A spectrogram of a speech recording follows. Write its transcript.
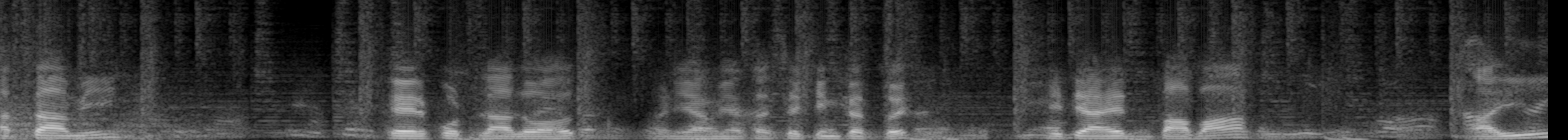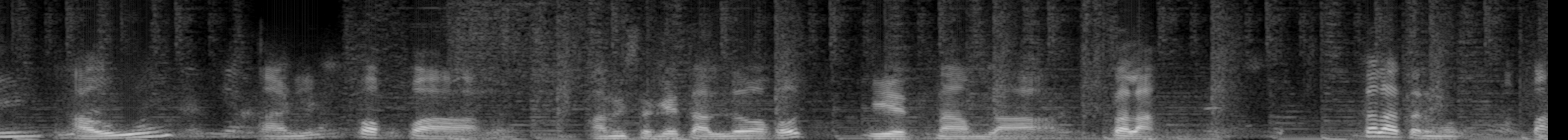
आत्ता आम्ही एअरपोर्टला आलो आहोत आणि आम्ही आता चेकिंग करतोय. इथे आहेत बाबा आई आऊ आणि पप्पा. आम्ही सगळे चाललो आहोत. व्हिएतनामला. चला. चला तर मग. पप्पा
